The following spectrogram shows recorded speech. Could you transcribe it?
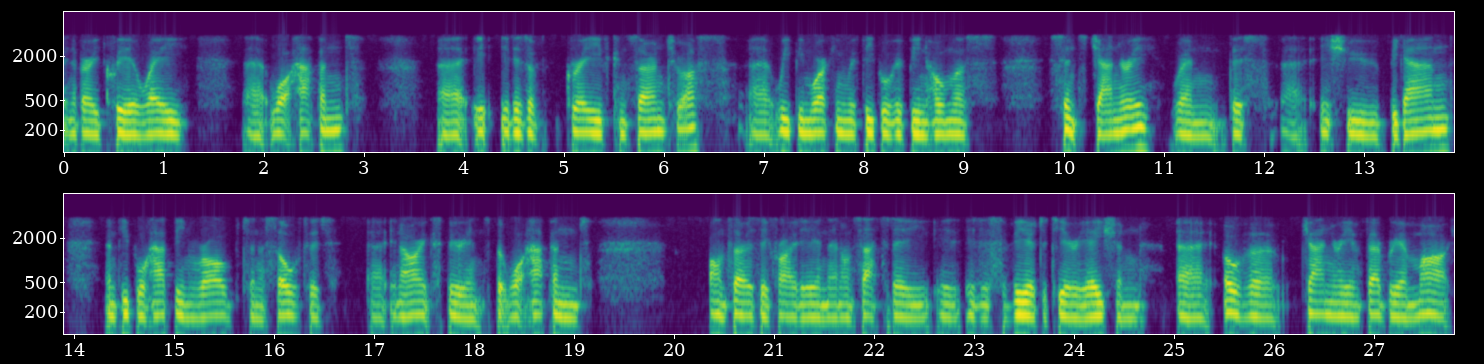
in a very clear way uh, what happened. Uh, it, it is of grave concern to us. Uh, we've been working with people who've been homeless since January when this uh, issue began, and people have been robbed and assaulted uh, in our experience. But what happened on Thursday, Friday, and then on Saturday is, is a severe deterioration. Uh, over January and February and March,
